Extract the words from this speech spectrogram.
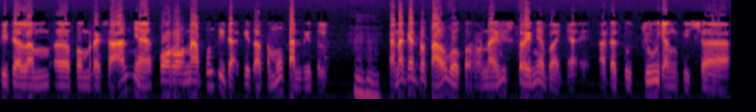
di dalam e, pemeriksaannya, corona pun tidak kita temukan gitu loh. Mm-hmm. Karena kita tahu bahwa corona ini strainnya banyak. Ya. Ada tujuh yang bisa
